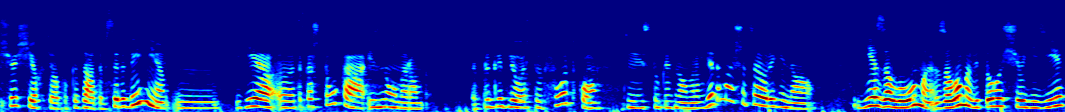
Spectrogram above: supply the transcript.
Що ще хотіла показати? Всередині є е, така штука із номером. Прикріплю ось тут фотку цієї штуки з номером. Я думаю, що це оригінал. Є заломи. Заломи від того, що її,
